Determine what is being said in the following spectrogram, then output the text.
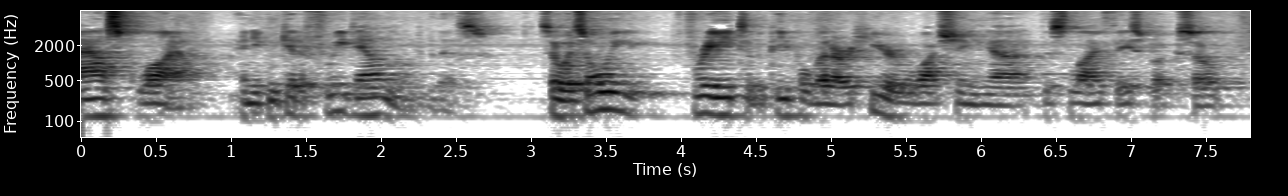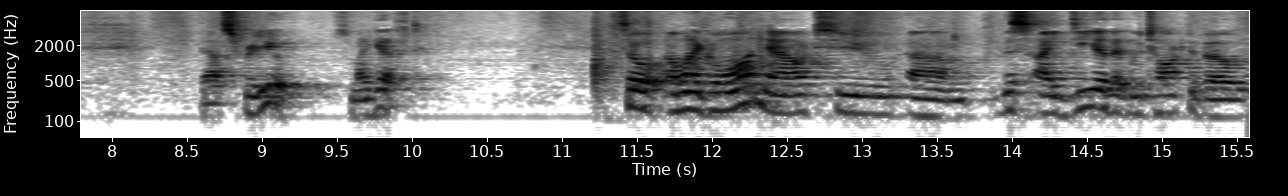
Ask Lyle, and you can get a free download of this. So it's only free to the people that are here watching uh, this live Facebook. So that's for you. It's my gift. So I want to go on now to um, this idea that we talked about,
